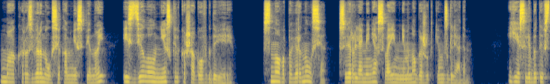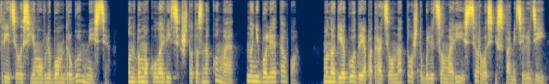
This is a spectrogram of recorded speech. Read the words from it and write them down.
Мак развернулся ко мне спиной и сделал несколько шагов к двери. Снова повернулся, сверля меня своим немного жутким взглядом. «Если бы ты встретилась ему в любом другом месте, он бы мог уловить что-то знакомое, но не более того. Многие годы я потратил на то, чтобы лицо Марии стерлось из памяти людей.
